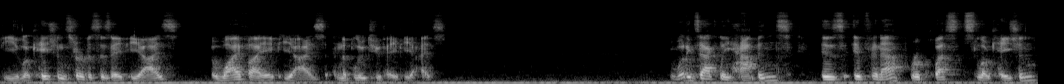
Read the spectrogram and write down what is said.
the location services APIs, the Wi-Fi APIs, and the Bluetooth APIs. So what exactly happens is if an app requests location,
